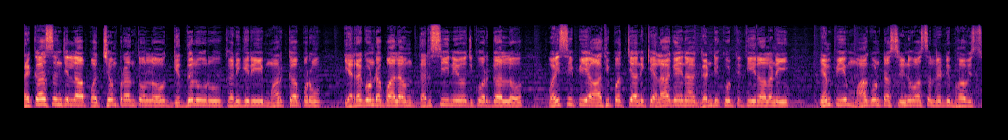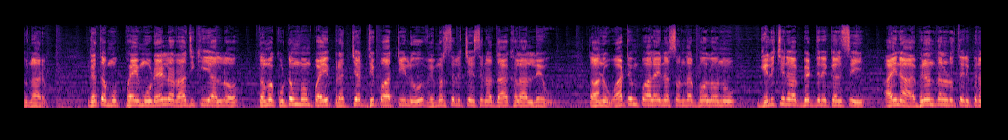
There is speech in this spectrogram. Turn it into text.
ప్రకాశం జిల్లా పశ్చిమ ప్రాంతంలో గిద్దలూరు కనిగిరి మార్కాపురం ఎర్రగొండపాలెం దర్శి నియోజకవర్గాల్లో వైసీపీ ఆధిపత్యానికి ఎలాగైనా గండి కొట్టి తీరాలని ఎంపీ మాగుంట శ్రీనివాసరెడ్డి భావిస్తున్నారు. గత ముప్పై మూడేళ్ళ రాజకీయాల్లో తమ కుటుంబంపై ప్రత్యర్థి పార్టీలు విమర్శలు చేసిన దాఖలాలు లేవు. తాను వాటింపాలైన సందర్భంలోనూ గెలిచిన అభ్యర్థిని కలిసి ఆయన అభినందనలు తెలిపిన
